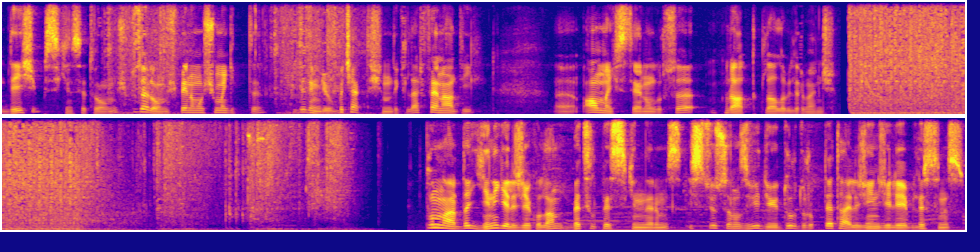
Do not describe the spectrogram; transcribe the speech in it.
değişik bir skin seti olmuş. Güzel olmuş. Benim hoşuma gitti. Dediğim gibi bıçak dışındakiler fena değil. Ee, almak isteyen olursa rahatlıkla alabilir bence. Bunlar da yeni gelecek olan Battle Pass skinlerimiz. İstiyorsanız videoyu durdurup detaylıca inceleyebilirsiniz.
